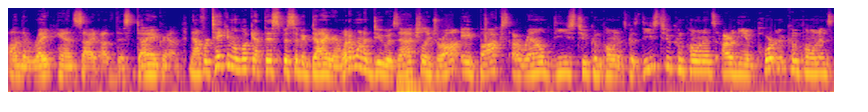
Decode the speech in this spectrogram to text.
on the right-hand side of this diagram. Now, if we're taking a look at this specific diagram, what I want to do is actually draw a box around these two components, because these two components are the important components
